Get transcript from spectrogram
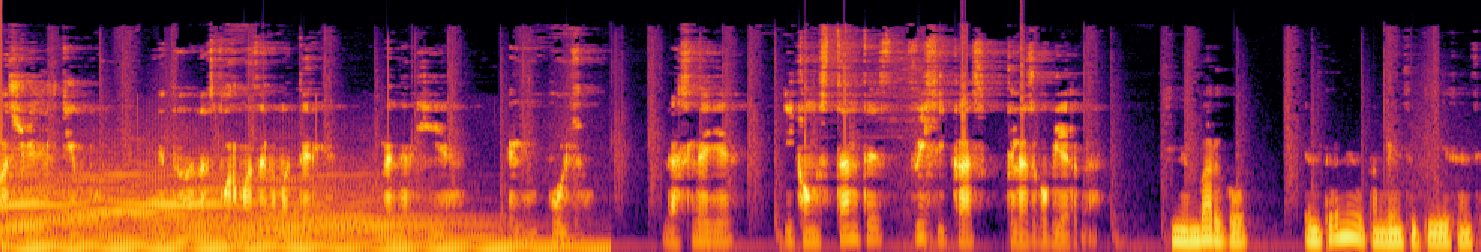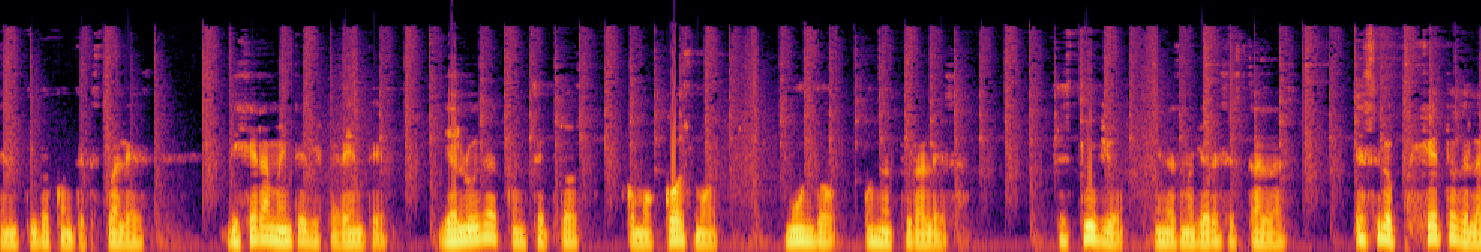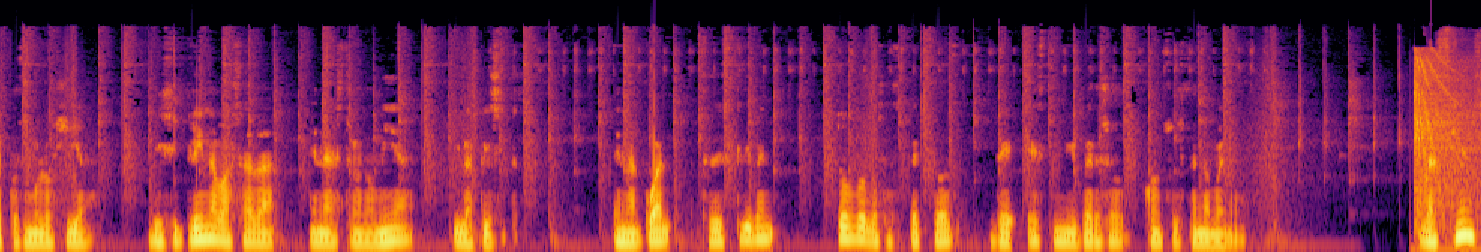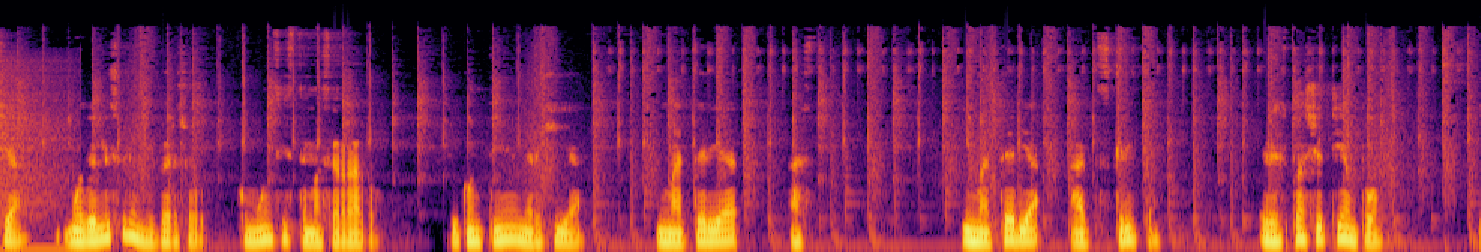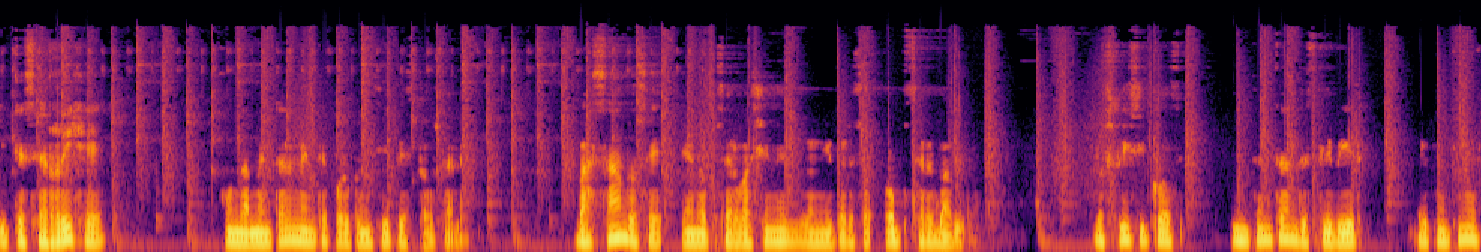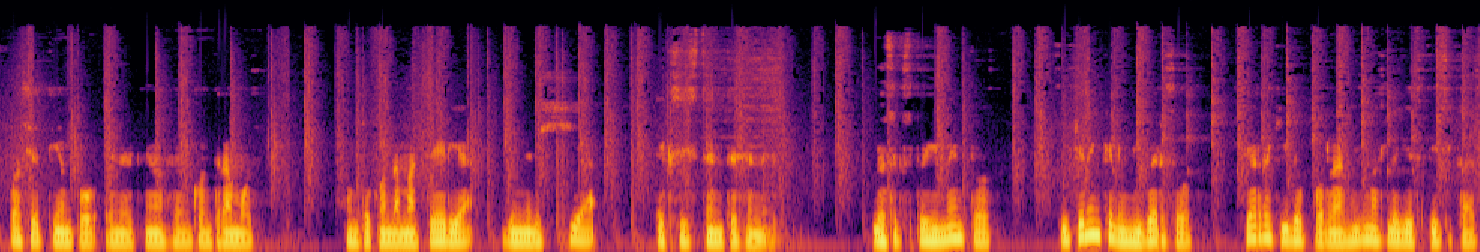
Espacio y del tiempo, de todas las formas de la materia, la energía, el impulso, las leyes y constantes físicas que las gobiernan. Sin embargo, el término también se utiliza en sentidos contextuales ligeramente diferentes y alude a conceptos como cosmos, mundo o naturaleza. Su estudio en las mayores escalas es el objeto de la cosmología, disciplina basada en la astronomía y la física, en la cual se describen todos los aspectos de este universo con sus fenómenos. La ciencia modeliza el universo como un sistema cerrado, que contiene energía y materia, y materia adscrita, el espacio-tiempo y que se rige fundamentalmente por principios causales, basándose en observaciones del universo observable. Los físicos intentan describir el continuo espacio-tiempo en el que nos encontramos junto con la materia y energía existentes en él. Los experimentos sugieren que el universo sea regido por las mismas leyes físicas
